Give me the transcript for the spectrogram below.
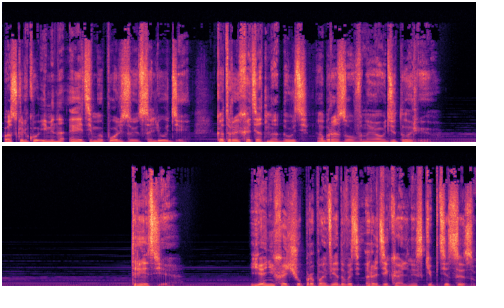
поскольку именно этим и пользуются люди, которые хотят надуть образованную аудиторию. Третье. Я не хочу проповедовать радикальный скептицизм.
